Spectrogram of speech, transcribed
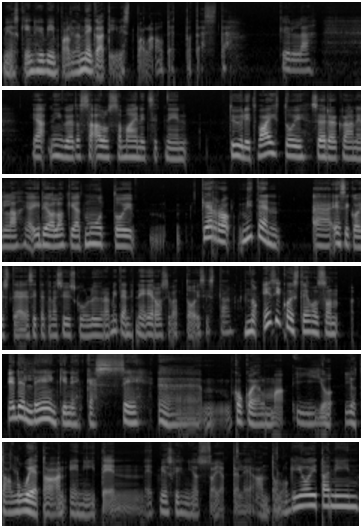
myöskin hyvin paljon negatiivista palautetta tästä. Kyllä. Ja niin kuin jo tuossa alussa mainitsit, niin tyylit vaihtui Södergranilla ja ideologiat muuttui. Kerro, miten ää, esikoistaja ja sitten tämä syyskuun lyyrä, miten ne erosivat toisistaan? No esikoisteos on edelleenkin ehkä se ää, kokoelma, jo, jota luetaan eniten. Et myöskin jos ajattelee antologioita, niin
